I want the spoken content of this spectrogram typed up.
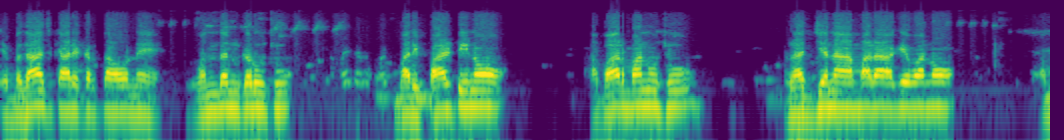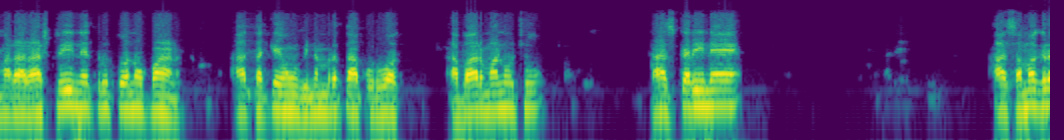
એ બધા જ કાર્યકર્તાઓને વંદન કરું છું. મારી પાર્ટીનો આભાર માનું છું. રાજ્યના અમારા આગેવાનો, અમારા રાષ્ટ્રીય નેતૃત્વનો પણ આ તકે હું વિનમ્રતાપૂર્વક આભાર માનું છું. ખાસ કરીને આ સમગ્ર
